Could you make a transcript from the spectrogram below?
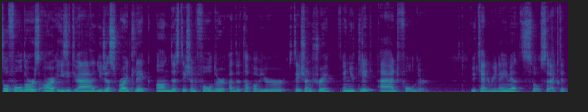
so folders are easy to add. You just right click on the station folder at the top of your station tree and you click add folder. You can rename it, so select it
